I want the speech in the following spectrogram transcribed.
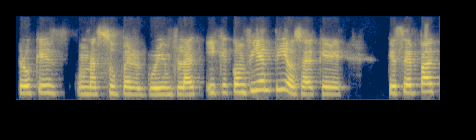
creo que es una super green flag y que confía en ti, o sea, que que sepa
